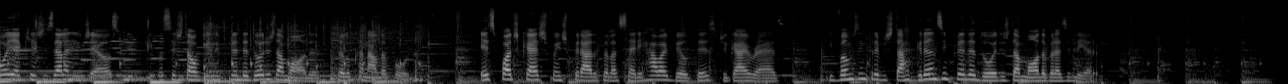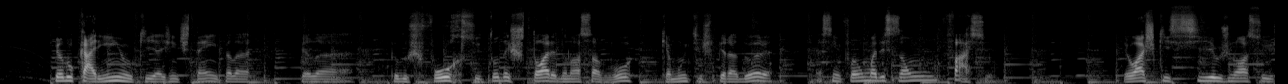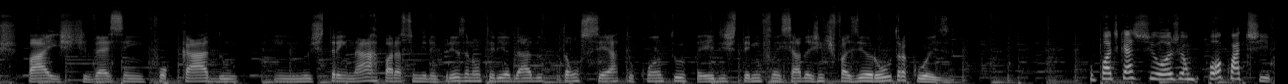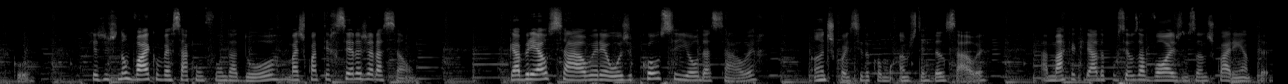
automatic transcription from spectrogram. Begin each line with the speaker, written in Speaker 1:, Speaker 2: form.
Speaker 1: Oi, aqui é Gisela Nijelski e você está ouvindo Empreendedores da Moda, pelo canal da Vogue. Esse podcast foi inspirado pela série How I Built This, de Guy Raz, e vamos entrevistar grandes empreendedores da moda brasileira.
Speaker 2: Pelo carinho que a gente tem, pela, pela, pelo esforço e toda a história do nosso avô, que é muito inspiradora, assim, foi uma decisão fácil. Eu acho que se os nossos pais tivessem focado em nos treinar para assumir a empresa não teria dado tão certo quanto eles terem influenciado a gente fazer outra coisa.
Speaker 1: O podcast de hoje é um pouco atípico, porque a gente não vai conversar com o fundador, mas com a terceira geração. Gabriel Sauer é hoje co-CEO da Sauer, antes conhecida como Amsterdam Sauer, a marca criada por seus avós nos anos 40.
